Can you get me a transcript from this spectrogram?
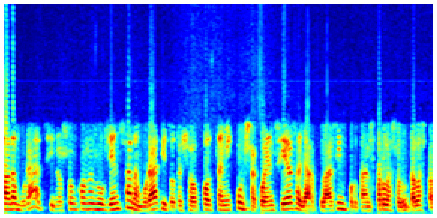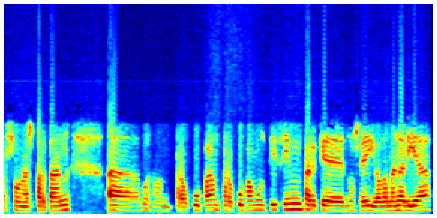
s'ha demorat. Si no són coses urgents, s'ha demorat i tot això pot tenir conseqüències a llarg plaç importants per la salut de les persones. Per tant, eh, bueno, em preocupa, em preocupa moltíssim perquè, no sé, jo demanaria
